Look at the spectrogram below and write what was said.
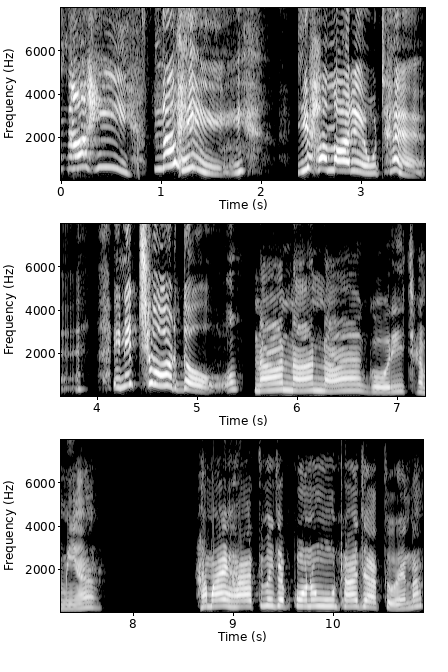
नहीं नहीं ये हमारे ऊँट हैं। इन्हें छोड़ दो। ना ना ना गोरी छमिया। हमारे हाथ में जब कोनो ऊँट आ जातो है ना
